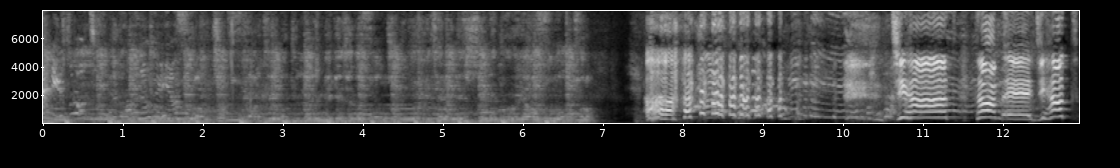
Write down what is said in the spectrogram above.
Anne Yusuf oturuyor. Oynamıyor. Cihat. Tamam e, Cihat.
